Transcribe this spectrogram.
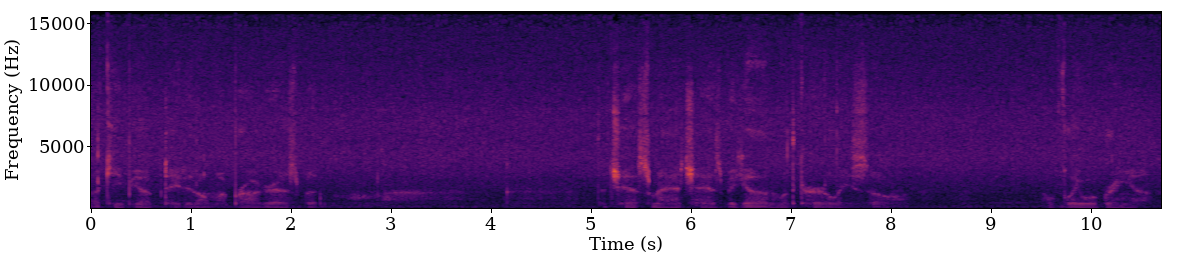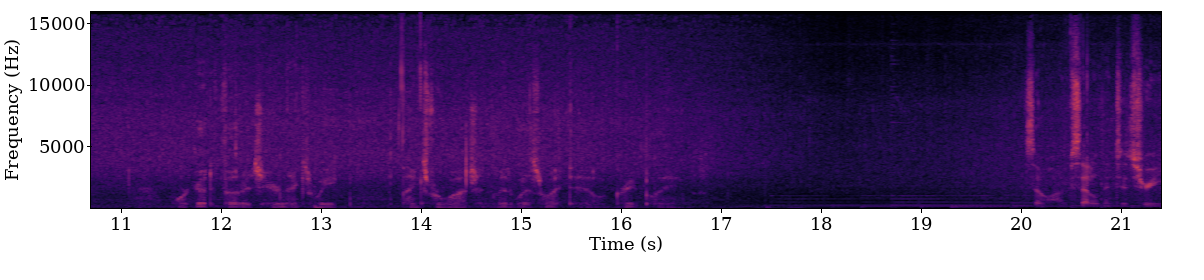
I'll keep you updated on my progress, but chess match has begun with Curly, so hopefully we'll bring you more good footage here next week. Thanks for watching Midwest Whitetail. Great Plains. So I'm settled into the tree.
